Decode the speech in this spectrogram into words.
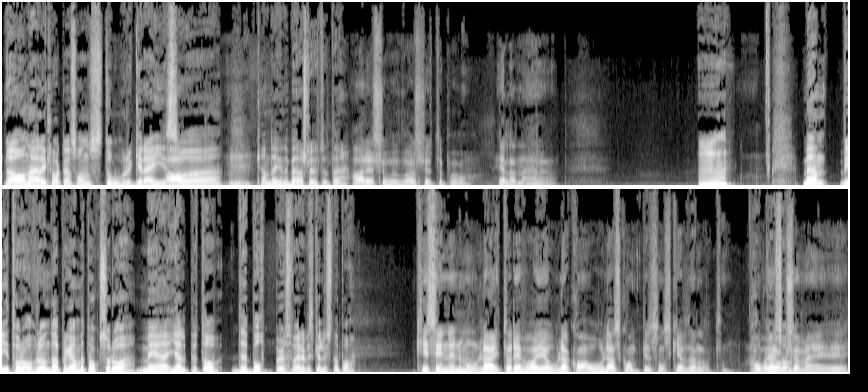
Ja, nej, det är klart en sån stor grej Ja. så eh, Mm. kan det innebära slutet där. Ja, det så var slutet på hela den här. Mm. Men vi tar och avrundar programmet också då med hjälp av The Boppers. Vad är det vi ska lyssna på? Kissing in the Moonlight och det var ju Ola, Olas kompis som skrev den låten. Han var ju Håkansson. också med,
